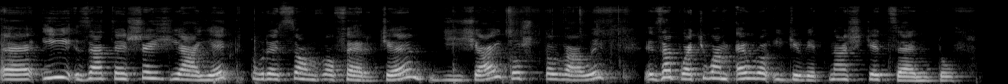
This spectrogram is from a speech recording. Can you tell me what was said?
E, I za te 6 jajek, które są w ofercie dzisiaj, kosztowały, zapłaciłam euro i 19 centów.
